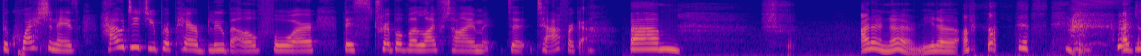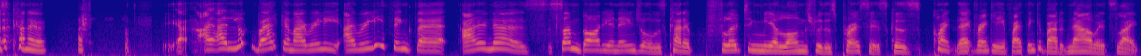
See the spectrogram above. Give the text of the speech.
the question is how did you prepare BlueBelle for this trip of a lifetime to, to Africa? Um, I don't know. You know, I just kind of. I, I look back and I really, I really think that I don't know, some guardian angel was kind of floating me along through this process. Because quite frankly, if I think about it now, it's like,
